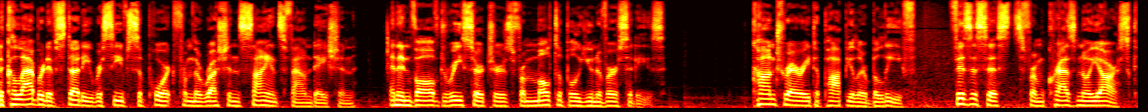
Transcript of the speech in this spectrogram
The collaborative study received support from the Russian Science Foundation and involved researchers from multiple universities. Contrary to popular belief, physicists from Krasnoyarsk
